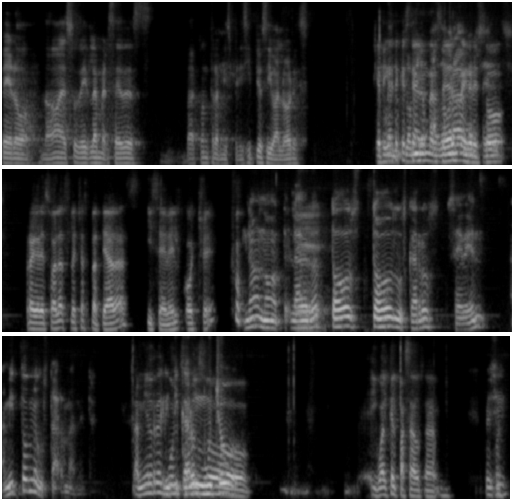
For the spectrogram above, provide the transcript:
pero no, eso de irle a Mercedes va contra mis principios y valores. Que fíjate Bueno, que este año Mercedes regresó, Mercedes. regresó a las flechas plateadas y se ve el coche. No, no, la Eh. verdad, todos, todos los carros se ven. A mí todos me gustaron, la neta. A mí el Red Bull se Criticaron me hizo mucho- igual que el pasado, o sea, Pues sí,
